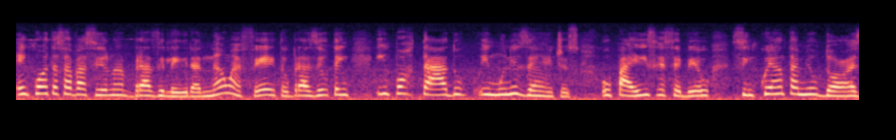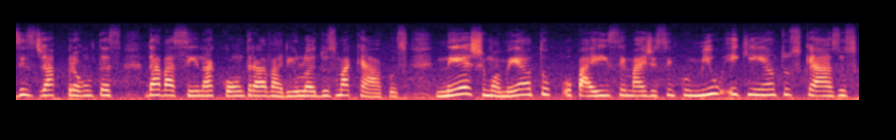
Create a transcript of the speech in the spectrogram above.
Enquanto essa vacina brasileira não é feita, o Brasil tem importado imunizantes. O país recebeu 50 mil doses já prontas da vacina contra a varíola dos macacos. Neste momento, o país tem mais de 5.500 casos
